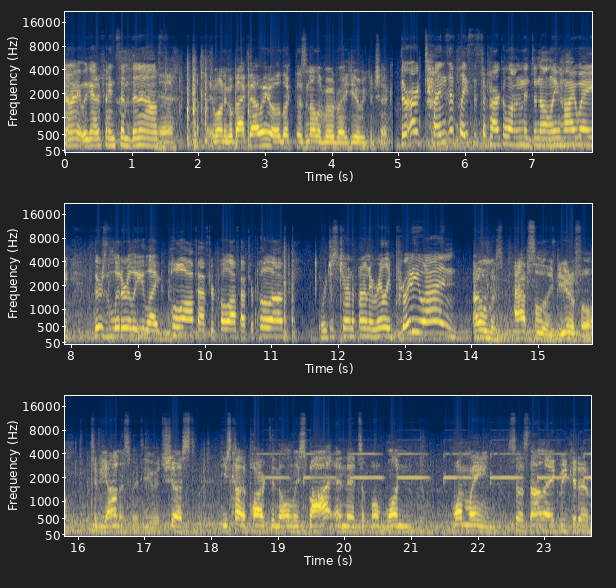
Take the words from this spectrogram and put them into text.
All right, we gotta find something else. Yeah. You want to go back that way? Or look, there's another road right here we could check. There are tons of places to park along the Denali Highway. There's literally like pull off after pull off after pull off. We're just trying to find a really pretty one. That one was absolutely beautiful, to be honest with you. It's just, he's kind of parked in the only spot, and it's a one, one lane. So it's not like we could have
